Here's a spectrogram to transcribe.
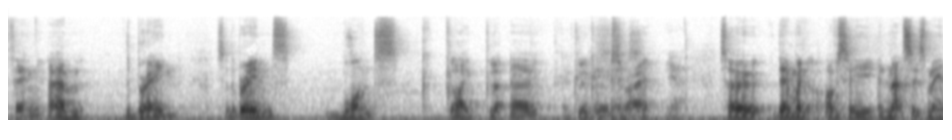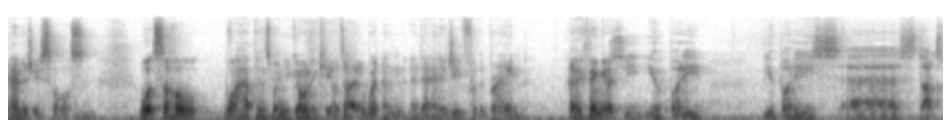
thing, um, the brain. So the brain's wants gly- glu- uh, glucose, Glucose. right? Yeah. So then, when obviously, and that's its main energy source. Mm. What's the whole? What happens when you go on a keto diet and, and the energy for the brain? I think it's So your body, your body uh, starts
